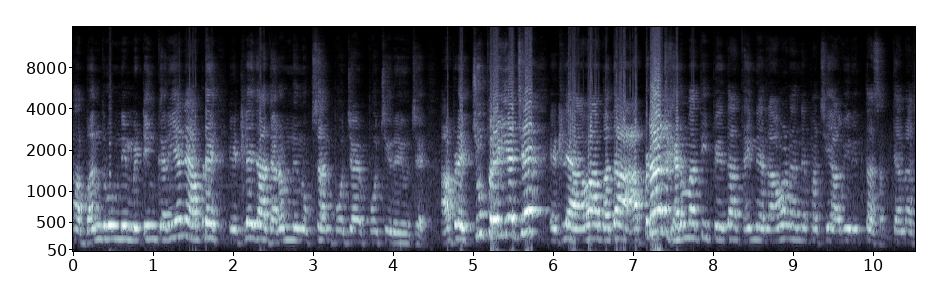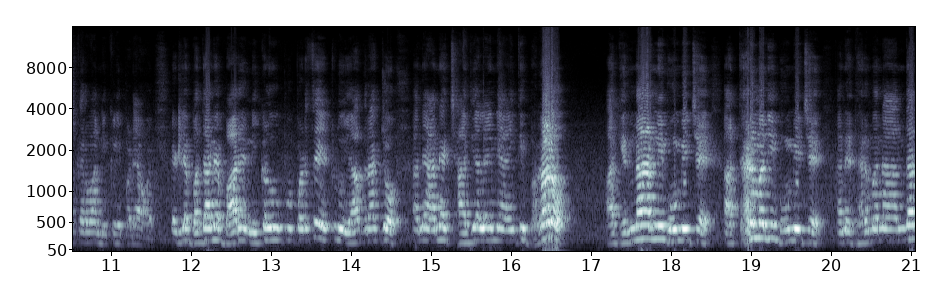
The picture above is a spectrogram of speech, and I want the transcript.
આ બંધ રૂમની મિટિંગ કરીએ ને આપણે એટલે જ આ ધર્મને નુકસાન પહોંચાય પહોંચી રહ્યું છે. આપણે ચૂપ રહીએ છીએ એટલે આવા બધા આપણા જ ઘરમાંથી પેદા થઈને રાવણ અને પછી આવી રીતના સત્યાનાશ કરવા નીકળી પડ્યા હોય. એટલે બધાને બારે નીકળવું પડશે એટલું યાદ રાખજો અને આને છાજિયા લઈને અહીંથી ભગાડો. આ ગિરનારની ભૂમિ છે, આ ધર્મની ભૂમિ છે અને ધર્મના અંદર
